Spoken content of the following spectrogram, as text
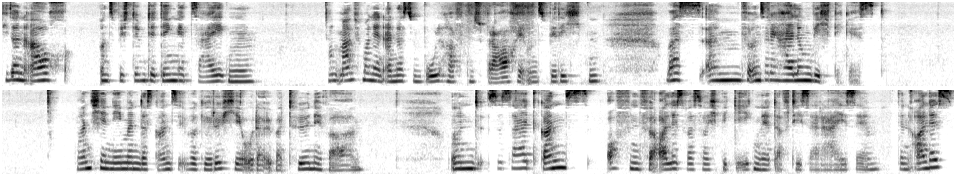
die dann auch uns bestimmte Dinge zeigen und manchmal in einer symbolhaften Sprache uns berichten, was ähm, für unsere Heilung wichtig ist. Manche nehmen das Ganze über Gerüche oder über Töne wahr. Und so seid ganz offen für alles, was euch begegnet auf dieser Reise. Denn alles,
